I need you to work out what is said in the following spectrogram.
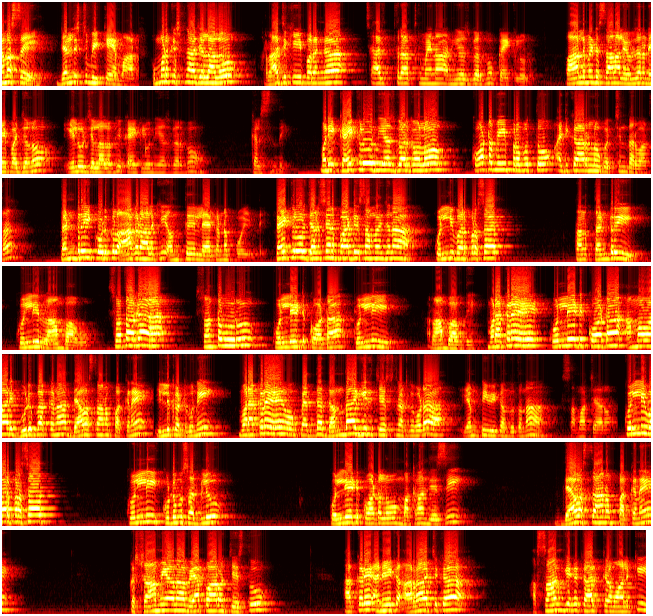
నమస్తే జర్నలిస్ట్ మీ కేఎంఆర్. ఉమ్మడి కృష్ణా జిల్లాలో రాజకీయ పరంగా చారిత్రాత్మకమైన నియోజకవర్గం కైకలూరు. పార్లమెంటు స్థానాల విభజన నేపథ్యంలో ఏలూరు జిల్లాలోకి కైకలూరు నియోజకవర్గం కలిసింది. మరి ఈ కైకలూరు నియోజకవర్గంలో కూటమి ప్రభుత్వం అధికారంలోకి వచ్చిన తర్వాత తండ్రి కొడుకుల ఆగడాలకి అంతే లేకుండా పోయింది. కైకలూరు జనసేన పార్టీకి సంబంధించిన కొల్లి వరప్రసాద్ తన తండ్రి కొల్లి రాంబాబు. స్వతహాగా సొంత ఊరు కొల్లేటి కోట కొల్లి రాంబాబుది. మరి అక్కడే కొల్లేటి కోట అమ్మవారి గుడి పక్కన దేవస్థానం పక్కనే ఇల్లు కట్టుకుని మరి అక్కడే ఒక పెద్ద దందాగిరి చేస్తున్నట్లు కూడా ఎంటీవీకి అందుతున్న సమాచారం. కొల్లి వరప్రసాద్ కొల్లి కుటుంబ సభ్యులు కొల్లేటి కోటలో మకాన్ చేసి దేవస్థానం పక్కనే ఒక షామియానా వ్యాపారం చేస్తూ అక్కడే అనేక అరాచక అసాంఘిక కార్యక్రమాలకి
